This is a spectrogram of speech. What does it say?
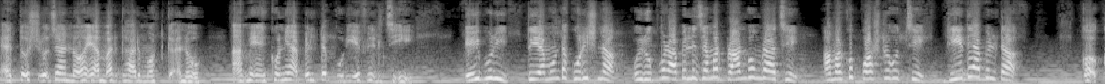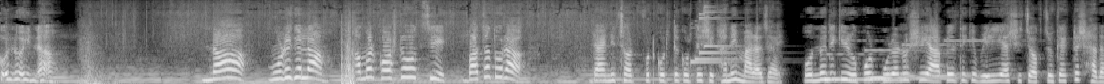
এত সোজা নয় আমার ঘাড় মটকানো। আমি এখনই আপেলটা পুড়িয়ে ফেলছি। এই বুড়ি, তুই এমনটা করিস না। ওই রূপোর আপেলে যে আমার প্রাণ ভোমরা আছে, আমার খুব কষ্ট হচ্ছে। দিয়ে দে আপেলটা। কখনোই না। না, মরে গেলাম। আমার কষ্ট হচ্ছে। বাঁচা তোরা। ডাইনি ছটফট করতে করতে সেখানেই মারা যায়। অন্যদিকে রূপোর পুরানো সেই আপেল থেকে বেরিয়ে আসে চকচকে একটা সাদা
